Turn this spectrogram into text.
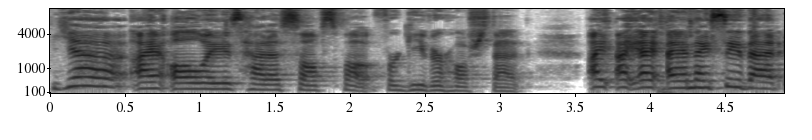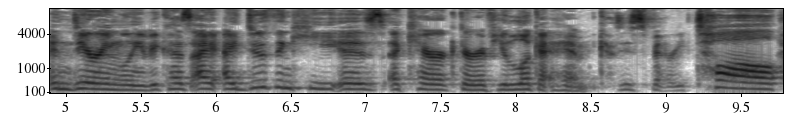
Yeah, I always had a soft spot for Guy Verhofstadt. I, I, I, and I say that endearingly because I, I do think he is a character if you look at him because he's very tall.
